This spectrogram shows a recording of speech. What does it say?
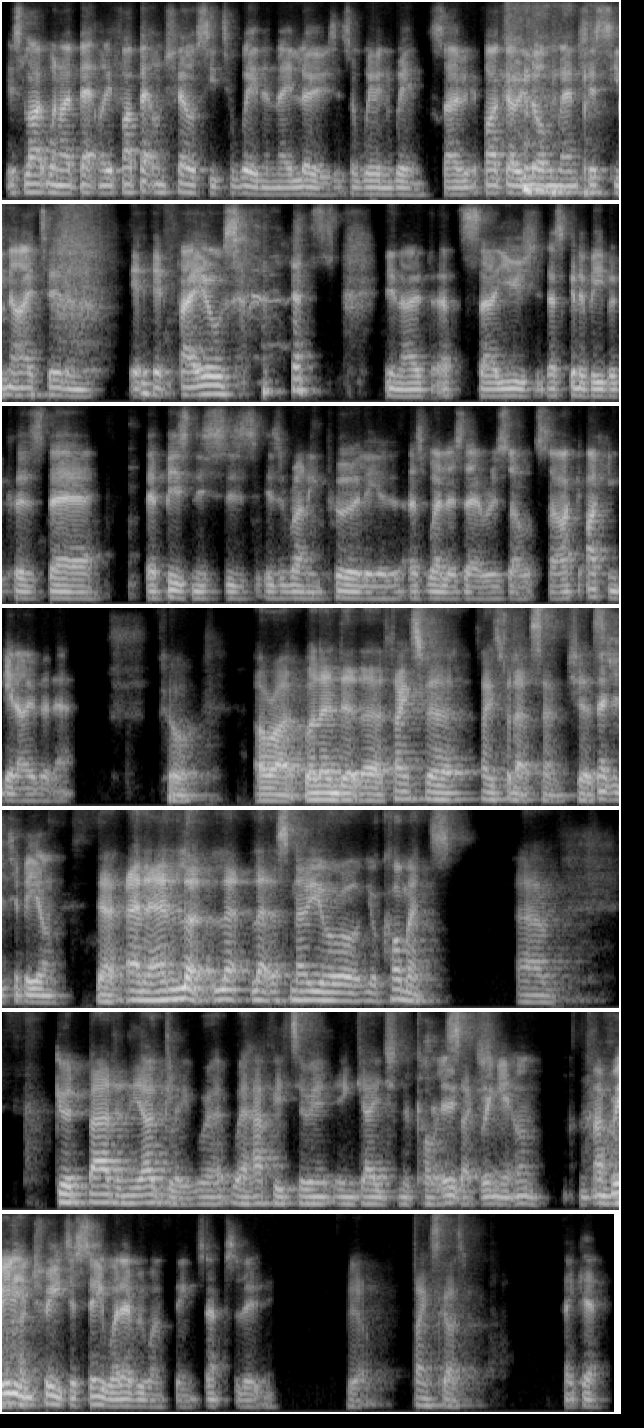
it's like when I bet if I bet on Chelsea to win and they lose, it's a win-win. So if I go long Manchester United and it, it fails, you know that's uh, usually that's going to be because their their business is is running poorly as well as their results. So I, I can get over that. Cool. All right, we'll end it there. Thanks for thanks for that, Sam. Cheers. Pleasure to be on. Yeah, and and look, let, let us know your your comments. Um, good, bad, and the ugly. We're, we're happy to engage in the comments section. Bring it on. I'm really intrigued to see what everyone thinks. Absolutely. Yeah. Thanks, guys. Take care.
